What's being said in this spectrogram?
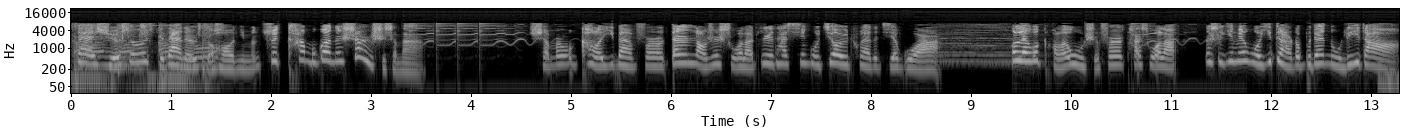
在学生时代的时候，你们最看不惯的事儿是什么？小妹，我考了一百分，但是老师说了，这是他辛苦教育出来的结果。后来我考了五十分，他说了，那是因为我一点都不带努力的。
